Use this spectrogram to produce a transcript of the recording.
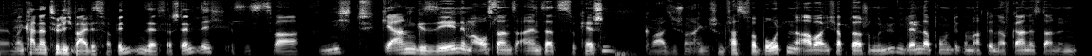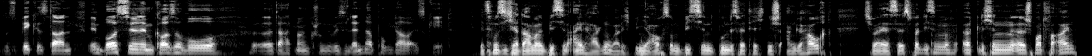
Äh, Man kann natürlich beides verbinden, selbstverständlich. Es ist zwar nicht gern gesehen, im Auslandseinsatz zu cachen, quasi schon eigentlich schon fast verboten, aber ich habe da schon genügend Länderpunkte gemacht in Afghanistan, in Usbekistan, in Bosnien, im Kosovo. Äh, Da hat man schon gewisse Länderpunkte, aber es geht. Jetzt muss ich ja da mal ein bisschen einhaken, weil ich bin ja auch so ein bisschen bundeswehrtechnisch angehaucht. Ich war ja selbst bei diesem örtlichen äh, Sportverein.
